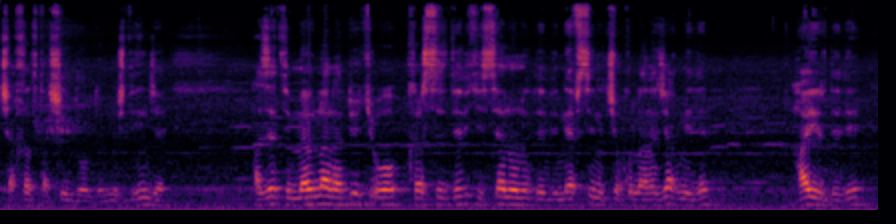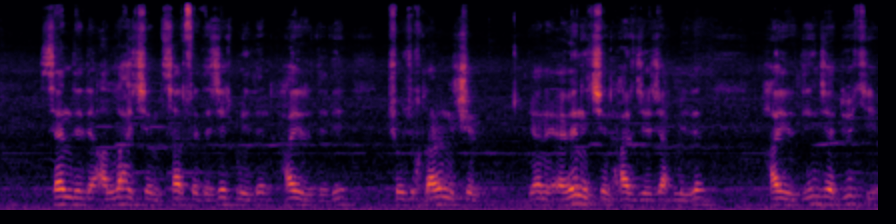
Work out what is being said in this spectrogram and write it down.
çakıl taşı doldurmuş deyince Hazreti Mevlana diyor ki o hırsız dedi ki sen onu dedi nefsin için kullanacak mıydın? Hayır dedi. Sen dedi Allah için sarf edecek miydin? Hayır dedi. Çocukların için yani evin için harcayacak mıydın? Hayır deyince diyor ki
